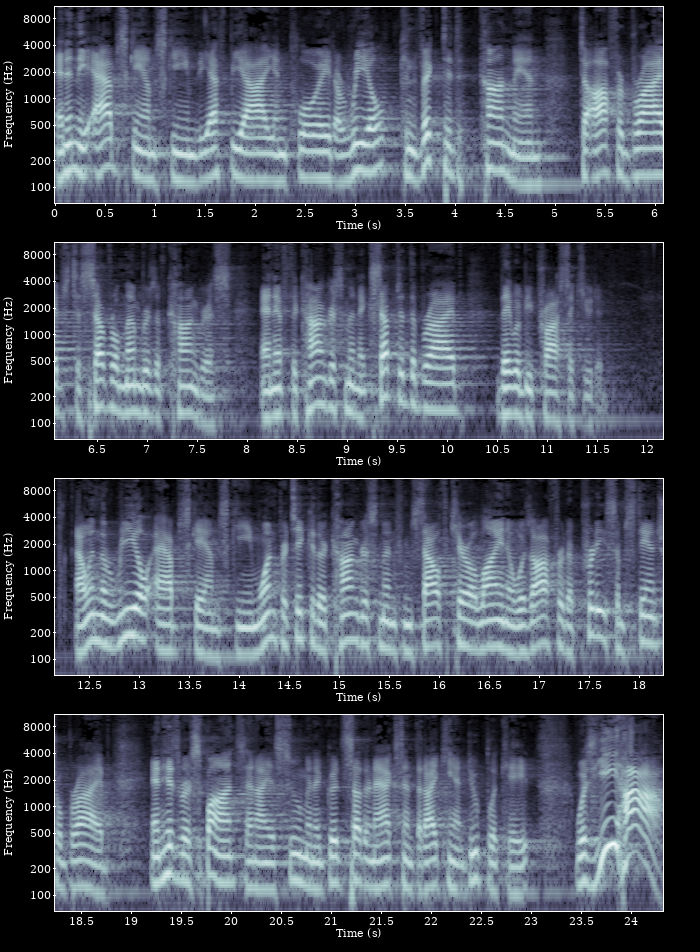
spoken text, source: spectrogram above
And in the Abscam scheme, the FBI employed a real, convicted con man to offer bribes to several members of Congress. And if the congressman accepted the bribe, they would be prosecuted. Now, in the real Abscam scheme, one particular congressman from South Carolina was offered a pretty substantial bribe. And his response, and I assume in a good southern accent that I can't duplicate, was Yeehaw!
